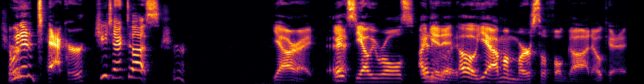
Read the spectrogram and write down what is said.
Sure. We didn't attack her. She attacked us. Sure. Yeah, all right. Yeah, And- see how he rolls? I get it. Oh, yeah, I'm a merciful god. Okay.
